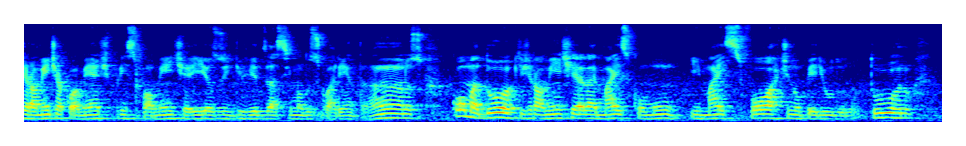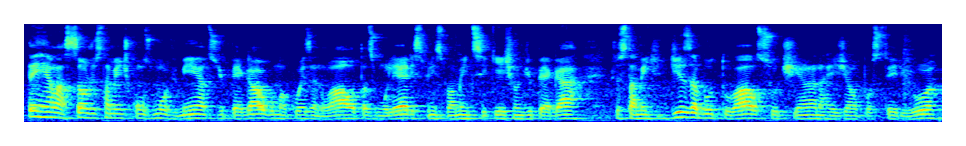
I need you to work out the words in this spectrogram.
Geralmente acomete principalmente aí os indivíduos acima dos 40 anos, com uma dor que geralmente ela é mais comum e mais forte no período noturno, tem relação justamente com os movimentos, de pegar alguma coisa no alto, as mulheres principalmente se queixam de pegar, justamente desabotoar o sutiã na região posterior,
